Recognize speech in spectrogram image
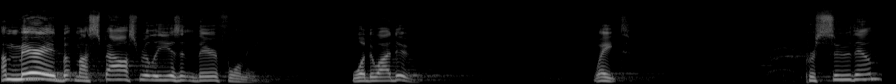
I'm married, but my spouse really isn't there for me. What do I do? Wait. Pursue them,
